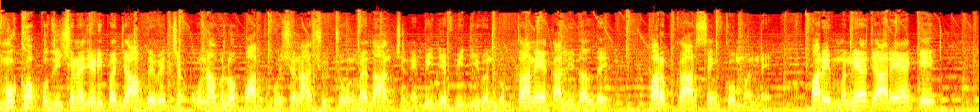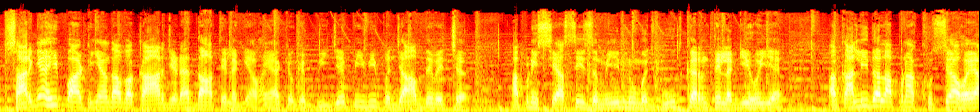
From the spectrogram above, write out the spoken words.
ਮੁੱਖ ਆਪੋਜੀਸ਼ਨ ਹੈ ਜਿਹੜੀ ਪੰਜਾਬ ਦੇ ਵਿੱਚ, ਉਹਨਾਂ ਵੱਲੋਂ ਭਾਰਤ ਭੂਸ਼ਣ ਆਸ਼ੂ ਚੋਣ ਮੈਦਾਨ 'ਚ ਨੇ। ਬੀਜੇਪੀ ਜੀਵਨ ਗੁਪਤਾ ਨੇ, ਅਕਾਲੀ ਦਲ ਦੇ ਪਰਪਕਾਰ ਸਿੰਘ ਘੁੰਮਣ ਨੇ। ਪਰ ਇਹ ਮੰਨਿਆ ਜਾ ਰਿਹਾ ਹੈ ਕਿ ਸਾਰੀਆਂ ਹੀ ਪਾਰਟੀਆਂ ਦਾ ਵਕਾਰ ਜਿਹੜਾ ਦਾਅ ਤੇ ਲੱਗਿਆ ਹੋਇਆ, ਕਿਉਂਕਿ ਬੀਜੇਪੀ ਵੀ ਪੰਜਾਬ ਦੇ ਵਿੱਚ ਆਪਣੀ ਸਿਆਸੀ ਜ਼ਮੀਨ ਨੂੰ ਮਜ਼ਬੂਤ ਕਰਨ ਤੇ ਲੱਗੀ ਹੋਈ ਹੈ। ਅਕਾਲੀ ਦਲ ਆਪਣਾ ਖੁੱਸਿਆ ਹੋਇਆ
